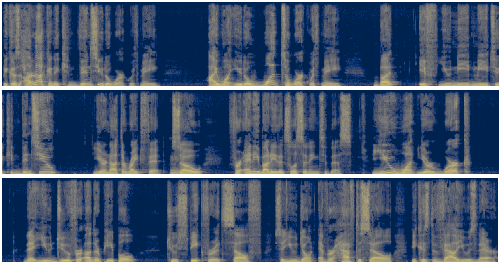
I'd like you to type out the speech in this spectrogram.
because sure. I'm not going to convince you to work with me. I want you to want to work with me. But if you need me to convince you, you're not the right fit. Hmm. So, for anybody that's listening to this, you want your work that you do for other people to speak for itself so you don't ever have to sell because the value is there.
